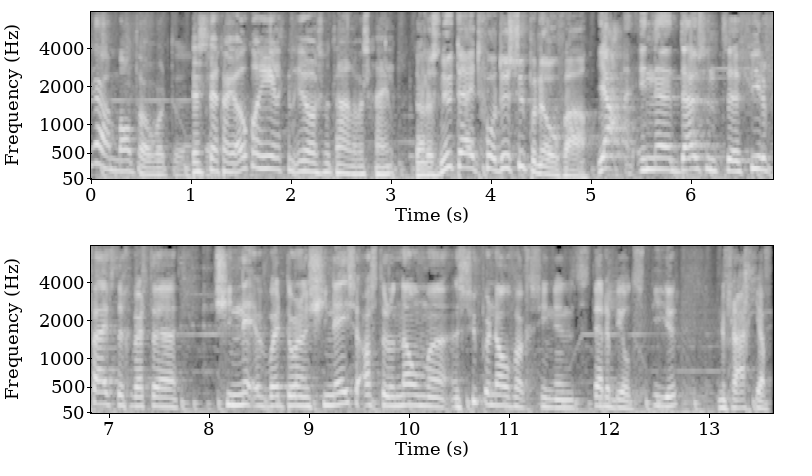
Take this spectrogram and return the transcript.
Ja, Malta wordt... eh, Dus daar kan je ook al heerlijk in euro's betalen waarschijnlijk. Dan is nu tijd voor de supernova. Ja, in eh, 1054 werd, eh, Chine- werd door een Chinese astronoom een supernova gezien in het sterrenbeeld Stier. En dan vraag je je af,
